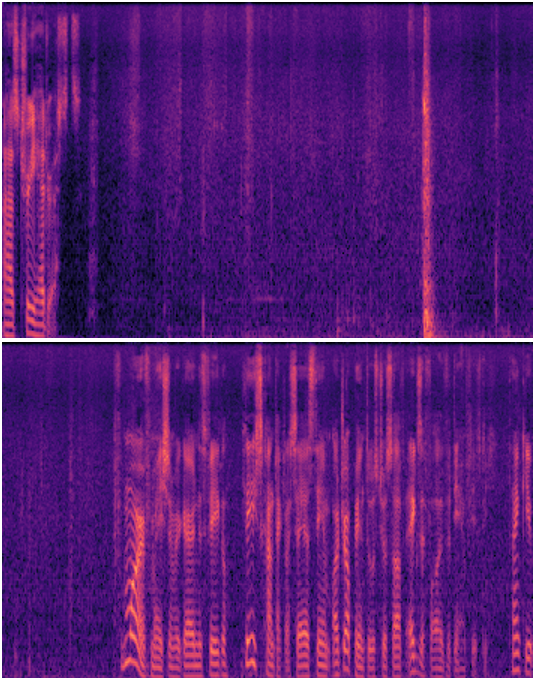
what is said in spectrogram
it has three headrests. For more information regarding this vehicle, please contact our sales team or drop into us just off exit 5 of the M50. Thank you.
